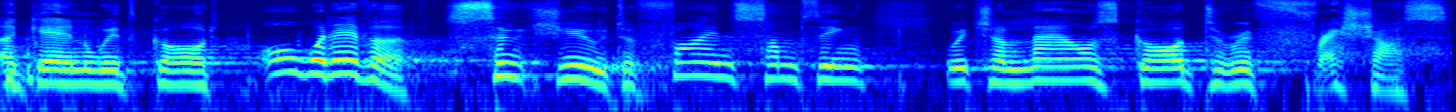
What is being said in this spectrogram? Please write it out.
again with God, or whatever suits you, to find something which allows God to refresh us,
